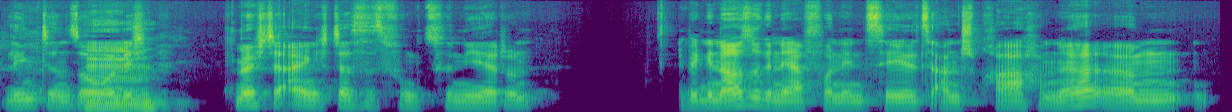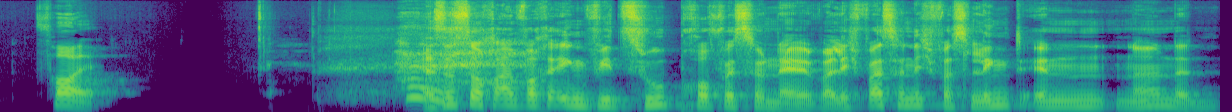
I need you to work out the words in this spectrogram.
LinkedIn so. Und ich, Mhm. ich möchte eigentlich, dass es funktioniert. Und ich bin genauso genervt von den Sales-Ansprachen, ne? Ähm, voll. Es ist auch einfach irgendwie zu professionell, weil ich weiß ja nicht, was LinkedIn, ne,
